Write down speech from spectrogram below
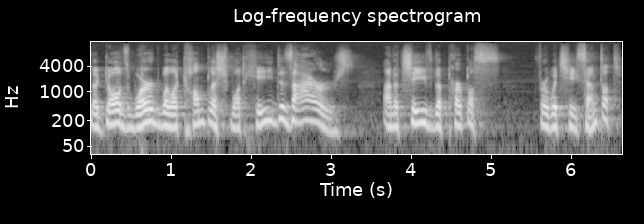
that God's word will accomplish what he desires and achieve the purpose for which he sent it.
